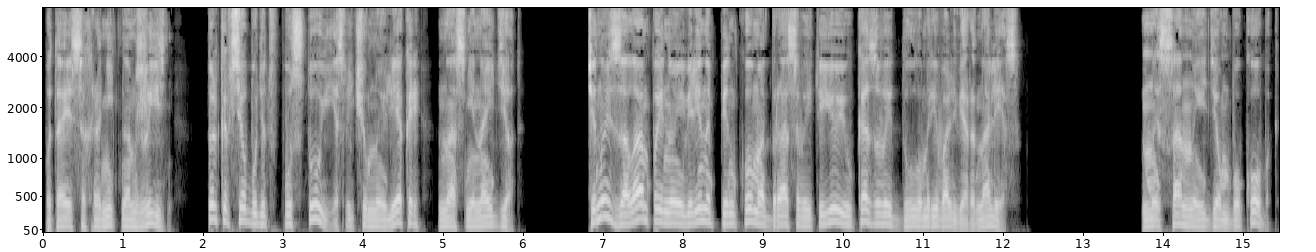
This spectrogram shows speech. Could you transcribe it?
пытаясь сохранить нам жизнь. Только все будет впустую, если чумной лекарь нас не найдет. Тянусь за лампой, но Эвелина пинком отбрасывает ее и указывает дулом револьвера на лес. Мы с Анной идем бок о бок.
